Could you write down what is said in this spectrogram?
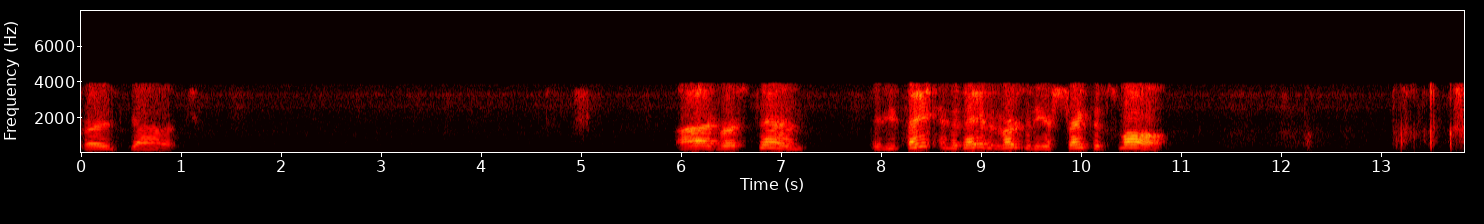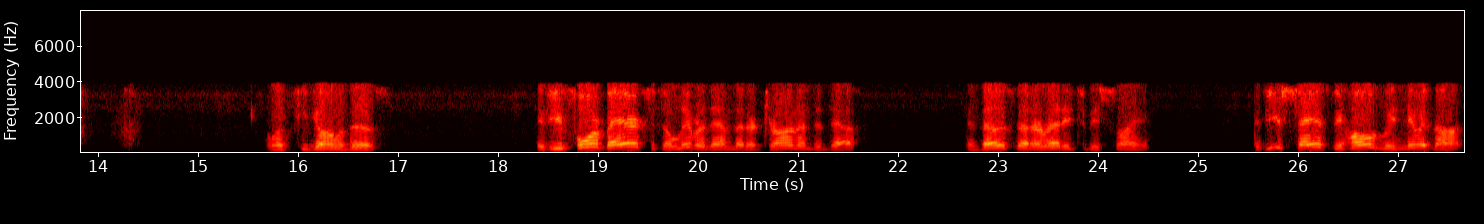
Praise God. All right, verse 10. If you faint in the day of adversity, your strength is small. Let's keep going with this. If you forbear to deliver them that are drawn unto death, and those that are ready to be slain. If you sayest, Behold, we knew it not,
